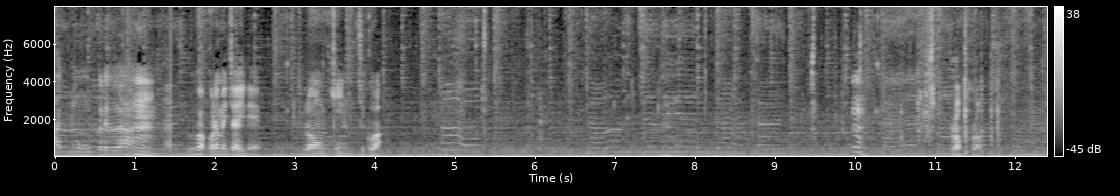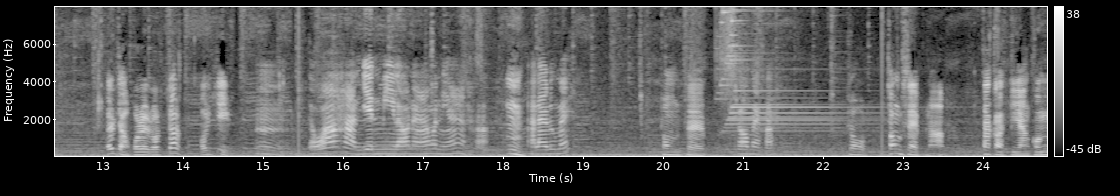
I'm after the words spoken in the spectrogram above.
ผัดหมูเกลืออ うんうわこれめっちゃいいでロンキンちくわ ロップロップえりちゃんこれロッチャー美味しい อืม แต่ว่าอาหารเย็นมีแล้วนะวันเนี้ยค่ะ うん อะไรรู้ไหม 컨셉 ชอบไหมคะชอบ저컨셉나 타카키한 커뮤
